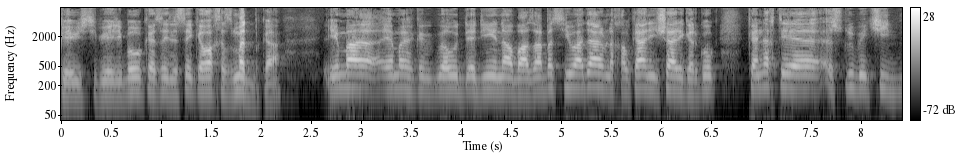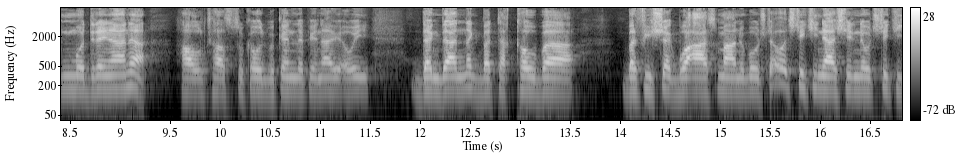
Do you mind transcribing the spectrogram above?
پێویستی پێری بەو کەسی لەسەی کەەوە خزمەت بکە ئێمە ئێمە دەدینە ناو بازار بەس هیوادارم لە خەڵکانی شاری کەرکک کە نەختێ ئەسلوبێکی مۆدرێنانە هاوڵ هاست و کەوت بکەن لە پێناوی ئەوەی دەنگدان نەک بە تەقە و بە بە فیشەک بۆ ئاسمان و بۆ شتە ئەوە شتێکی ناشرینە و شتێکی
